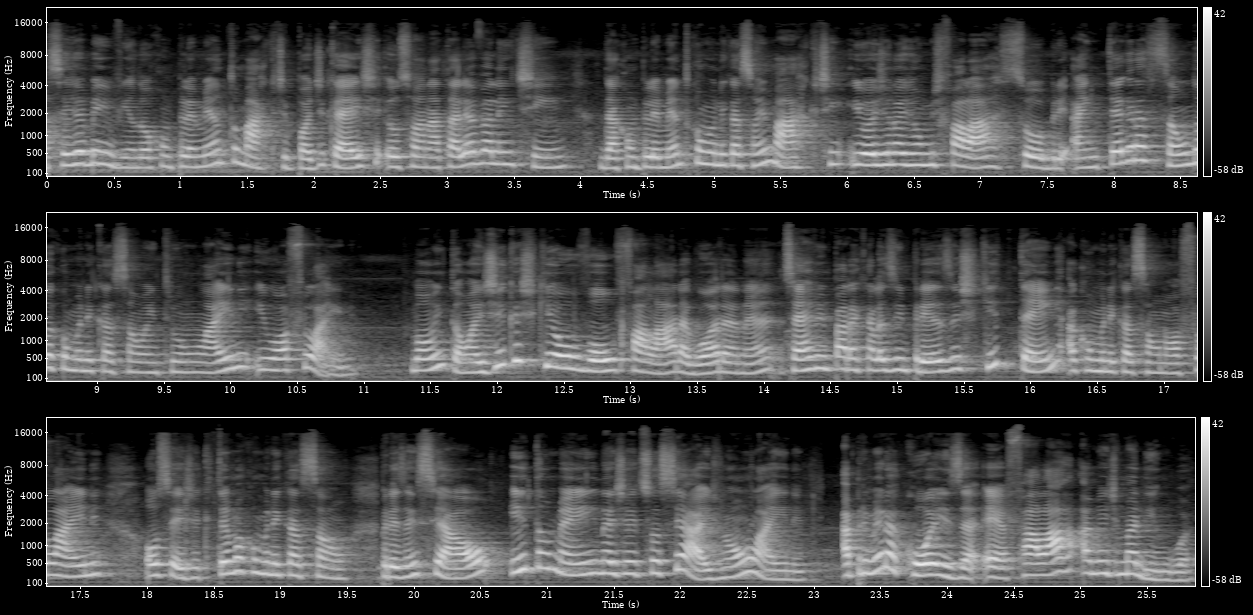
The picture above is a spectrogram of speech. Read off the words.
seja bem-vindo ao Complemento Marketing Podcast. Eu sou a Natália Valentim, da Complemento Comunicação e Marketing, e hoje nós vamos falar sobre a integração da comunicação entre o online e o offline. Bom, então, as dicas que eu vou falar agora, né, servem para aquelas empresas que têm a comunicação no offline, ou seja, que tem uma comunicação presencial e também nas redes sociais, no online. A primeira coisa é falar a mesma língua.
